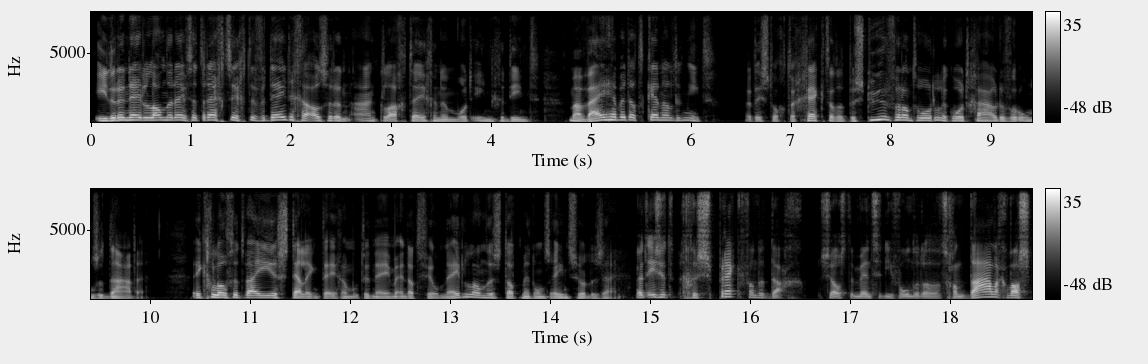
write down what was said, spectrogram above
Iedere Nederlander heeft het recht zich te verdedigen als er een aanklacht tegen hem wordt ingediend. Maar wij hebben dat kennelijk niet. Het is toch te gek dat het bestuur verantwoordelijk wordt gehouden voor onze daden. Ik geloof dat wij hier stelling tegen moeten nemen en dat veel Nederlanders dat met ons eens zullen zijn. Het is het gesprek van de dag. Zelfs de mensen die vonden dat het schandalig was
